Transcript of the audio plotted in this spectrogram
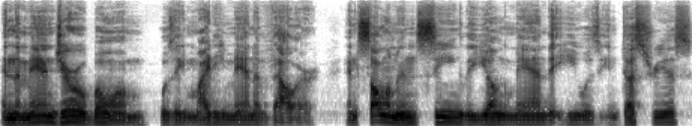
And the man Jeroboam was a mighty man of valor. And Solomon, seeing the young man that he was industrious,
